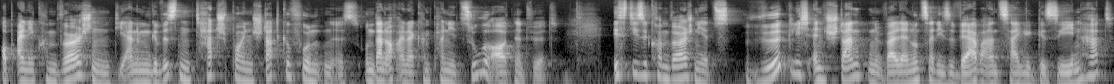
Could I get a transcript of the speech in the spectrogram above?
ob eine Conversion, die an einem gewissen Touchpoint stattgefunden ist und dann auch einer Kampagne zugeordnet wird, ist diese Conversion jetzt wirklich entstanden, weil der Nutzer diese Werbeanzeige gesehen hat?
